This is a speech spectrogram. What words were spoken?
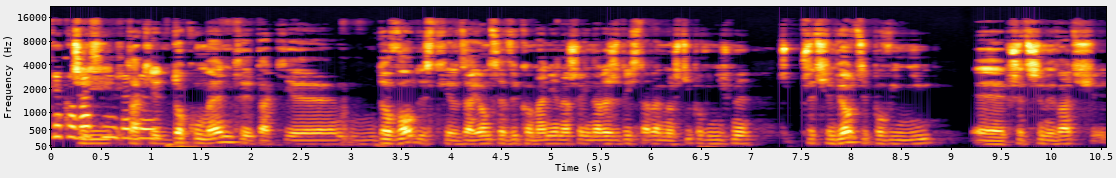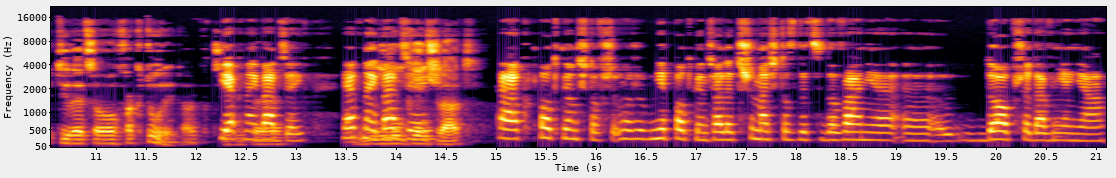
Tylko Czyli właśnie, żeby... takie dokumenty, takie dowody stwierdzające wykonanie naszej należytej staranności powinniśmy, przedsiębiorcy powinni e, przetrzymywać tyle, co faktury, tak? Czyli Jak najbardziej. Jak najbardziej. 5 lat. Tak, podpiąć to, może nie podpiąć, ale trzymać to zdecydowanie e, do przedawnienia,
